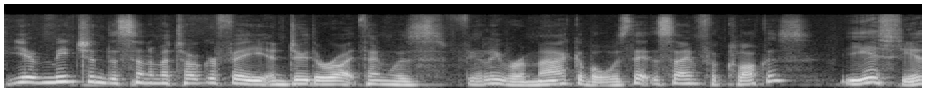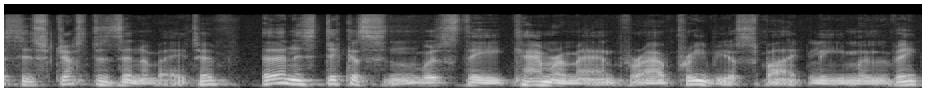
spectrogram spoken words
You mentioned the cinematography and Do the Right Thing was fairly remarkable. Was that the same for Clockers? Yes, yes, it's just as innovative. Ernest Dickerson was the cameraman for our previous Spike Lee movie,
